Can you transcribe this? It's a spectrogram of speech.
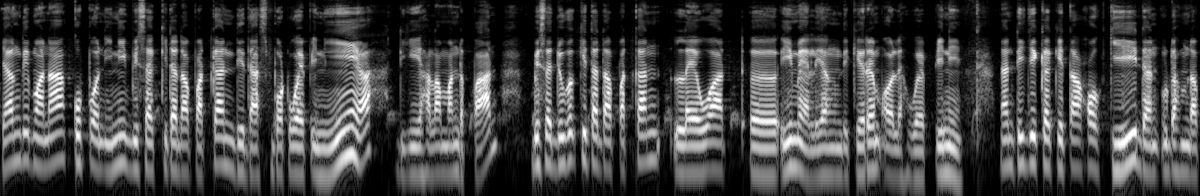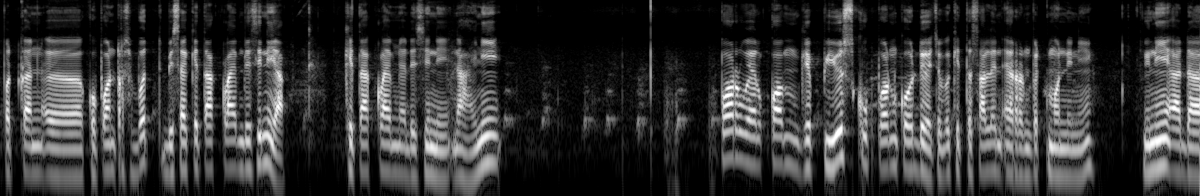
Yang di mana kupon ini bisa kita dapatkan di dashboard web ini ya di halaman depan. Bisa juga kita dapatkan lewat uh, email yang dikirim oleh web ini. Nanti jika kita hoki dan udah mendapatkan uh, kupon tersebut bisa kita klaim di sini ya kita klaimnya di sini. Nah, ini for welcome gpus use kupon kode. Coba kita salin Aaron Batman ini. Ini ada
